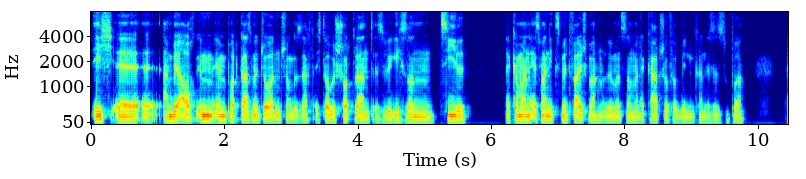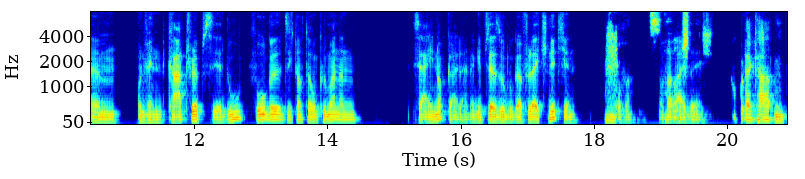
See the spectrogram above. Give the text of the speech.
Ich, äh, äh, haben wir auch im, im Podcast mit Jordan schon gesagt, ich glaube, Schottland ist wirklich so ein Ziel. Da kann man erstmal nichts mit falsch machen und wenn man es noch mit einer Cardshow verbinden kann, ist es super. Ähm, und wenn Cardtrips, ja, du, Vogel, sich noch darum kümmern, dann ist ja eigentlich noch geiler. Dann gibt es ja sogar vielleicht Schnittchen auf, der- auf der Reise. ey. Oder Karten.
